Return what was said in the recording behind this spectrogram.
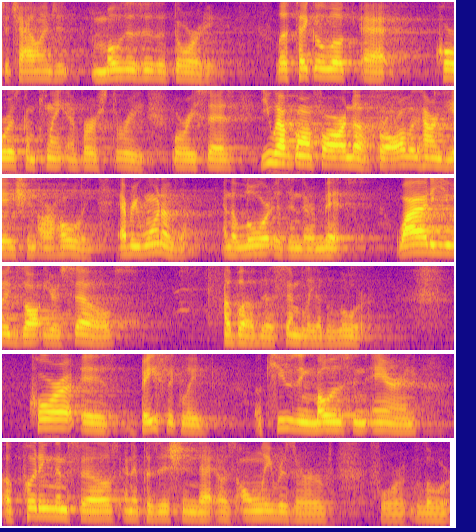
to challenge Moses' authority. Let's take a look at Korah's complaint in verse 3, where he says, You have gone far enough, for all the congregation are holy, every one of them, and the Lord is in their midst. Why do you exalt yourselves above the assembly of the Lord? Korah is basically accusing Moses and Aaron of putting themselves in a position that is only reserved for the Lord.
